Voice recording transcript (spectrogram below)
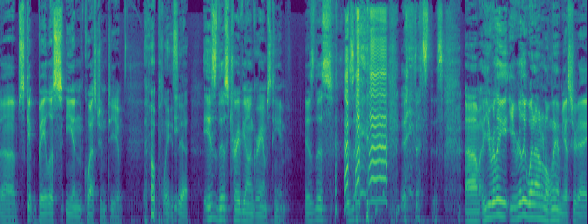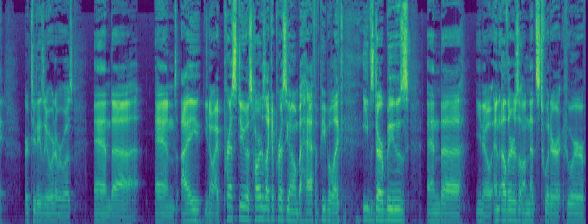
uh, Skip Bayless Ian question to you. Oh please, yeah. Is this Treveon Graham's team? Is this is, is this? Um, you really you really went out on a limb yesterday or two days ago, or whatever it was, and uh, and I you know I pressed you as hard as I could press you on behalf of people like Eves Darbooz and uh, you know and others on Nets Twitter who are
